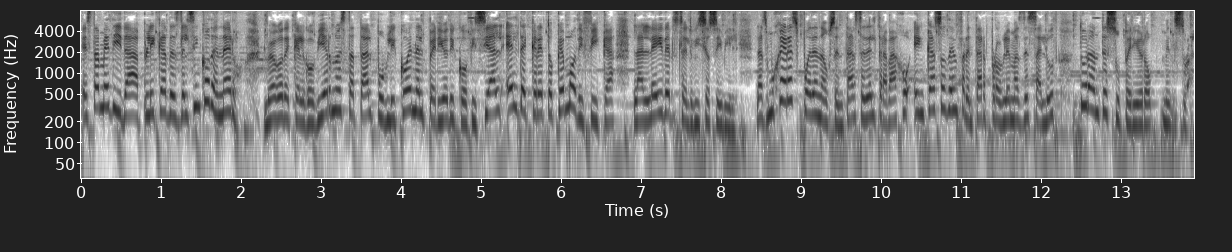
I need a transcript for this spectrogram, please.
Esta medida aplica desde el 5 de enero, luego de que el gobierno estatal publicó en el periódico oficial el decreto que modifica la ley del servicio civil. Las mujeres pueden ausentarse del trabajo en caso de enfrentar problemas de salud durante su periodo menstrual.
